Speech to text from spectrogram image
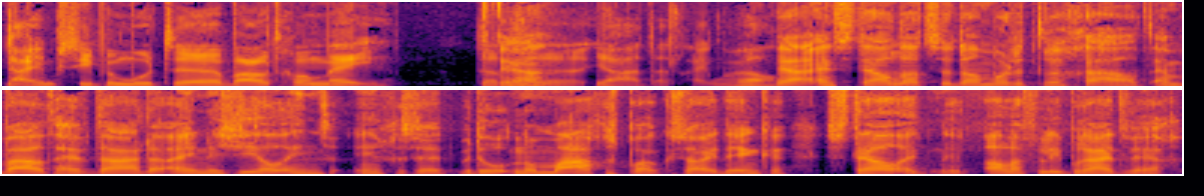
nou, in principe moet eh, Wout gewoon mee. Dat, Ja? ja? ja, dat lijkt me wel. Ja, en stel Ja. dat ze dan worden teruggehaald. En Wout heeft daar de energie al in, ingezet. Ik bedoel, normaal gesproken zou je denken... stel, ik, Alaphilippe rijdt weg.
